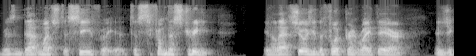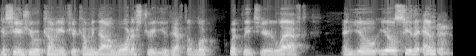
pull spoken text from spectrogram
there isn't that much to see for, just from the street. You know, that shows you the footprint right there. As you can see, as you were coming, if you're coming down Water Street, you'd have to look quickly to your left and you'll, you'll see the end.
